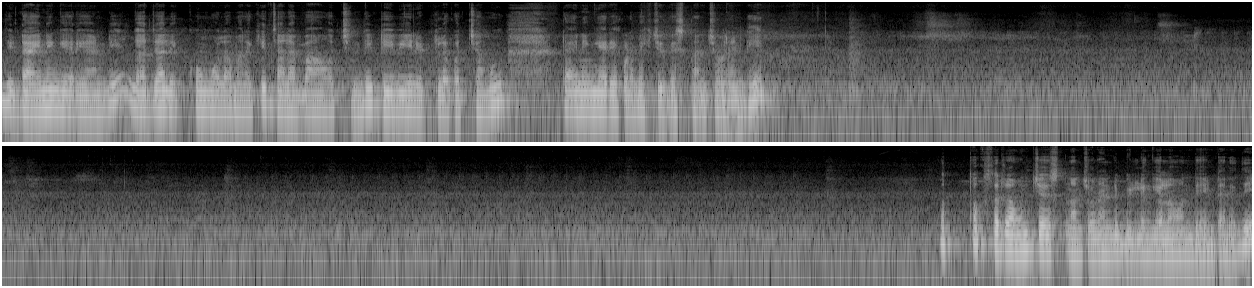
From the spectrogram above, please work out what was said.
ఇది డైనింగ్ ఏరియా అండి. గజాలు ఎక్కువ మూల మనకి చాలా బాగా వచ్చింది. టీవీ నెట్లోకి వచ్చాము. డైనింగ్ ఏరియా కూడా మీకు చూపిస్తాను చూడండి. మొత్తం ఒకసారి రౌండ్ చేస్తున్నాను చూడండి బిల్డింగ్ ఎలా ఉంది ఏంటి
